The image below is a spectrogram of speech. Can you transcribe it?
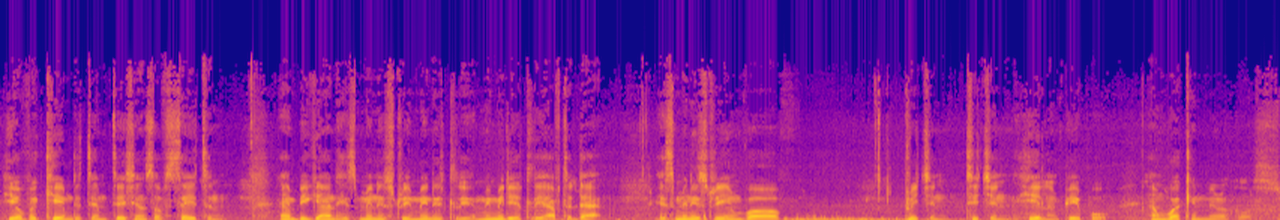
He overcame the temptations of Satan and began his ministry immediately, immediately after that. His ministry involved preaching, teaching, healing people, and working miracles.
